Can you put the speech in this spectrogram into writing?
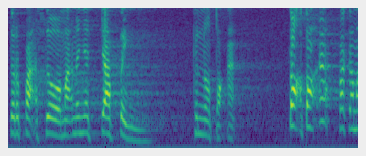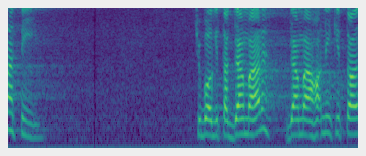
terpaksa maknanya caping kena taat tak taat pakai mati. Cuba kita gambar eh. Gambar hak ni kita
